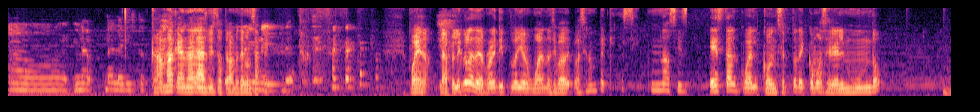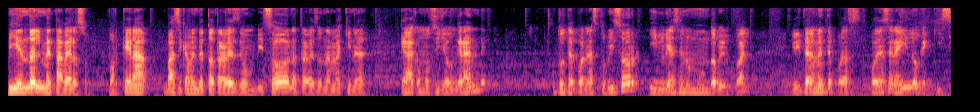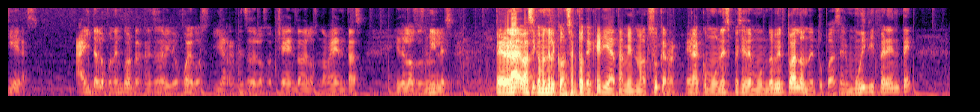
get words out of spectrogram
Mm, no, no la he visto. ¿Cómo que no la has visto? Te va a meter un zape. bueno, la película de Ready Player One va, a ser un pequeño hipnosis. Es tal cual concepto de cómo sería el mundo viendo el metaverso. Porque era básicamente todo a través de un visor, a través de una máquina que era como un sillón grande. Tú te ponías tu visor y vivías en un mundo virtual. Y literalmente podías, podías hacer ahí lo que quisieras ahí te lo ponen con referencias a videojuegos y a referencias de los 80, de los 90 y de los 2000. Pero era básicamente el concepto que quería también Mark Zuckerberg. Era como una especie de mundo virtual donde tú puedes ser muy diferente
